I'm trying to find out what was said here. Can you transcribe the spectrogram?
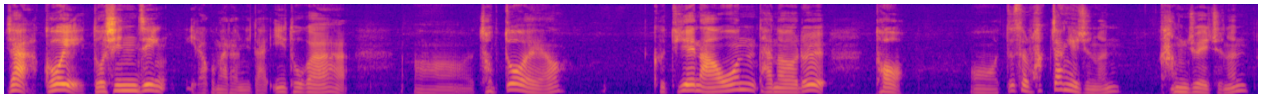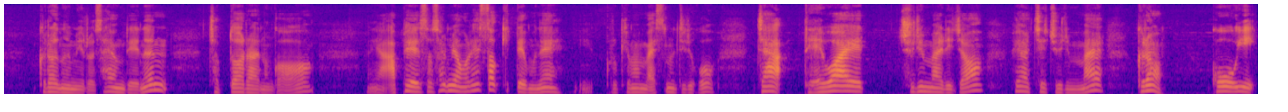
자, 거의 도신징이라고 말합니다. 이 도가 어, 접두어예요. 그 뒤에 나온 단어를 더 어, 뜻을 확장해주는, 강조해주는 그런 의미로 사용되는 접두어라는 거 앞에서 설명을 했었기 때문에 그렇게만 말씀을 드리고 자 대화의 줄임말이죠 회화체 줄임말 그럼 고이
